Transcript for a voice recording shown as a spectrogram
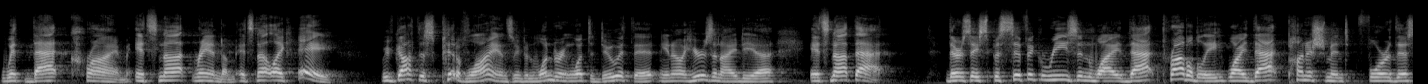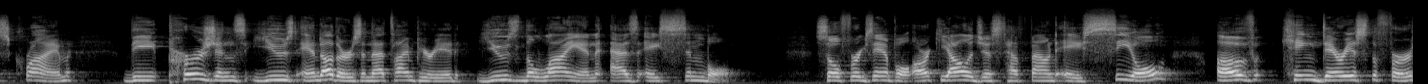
with that crime? It's not random. It's not like, hey, We've got this pit of lions. We've been wondering what to do with it. You know, here's an idea. It's not that. There's a specific reason why that, probably, why that punishment for this crime, the Persians used, and others in that time period, used the lion as a symbol. So, for example, archaeologists have found a seal of King Darius I,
